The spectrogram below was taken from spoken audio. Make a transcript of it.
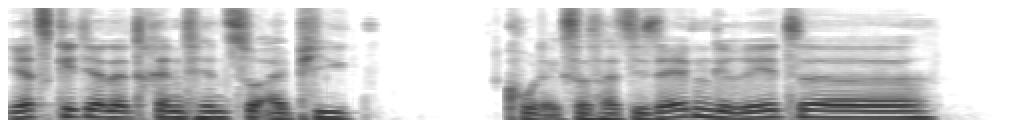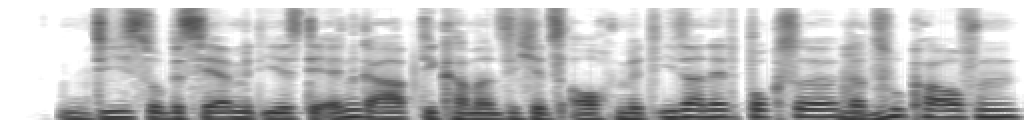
jetzt geht ja der Trend hin zu IP-Codex. Das heißt, dieselben Geräte, die es so bisher mit ISDN gab, die kann man sich jetzt auch mit Ethernet-Buchse mhm. dazu kaufen.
